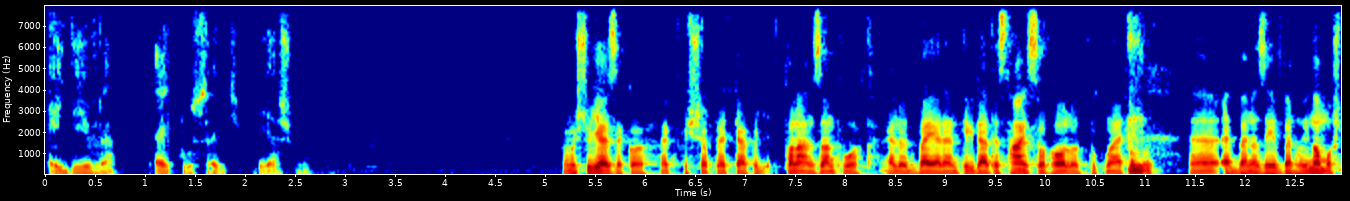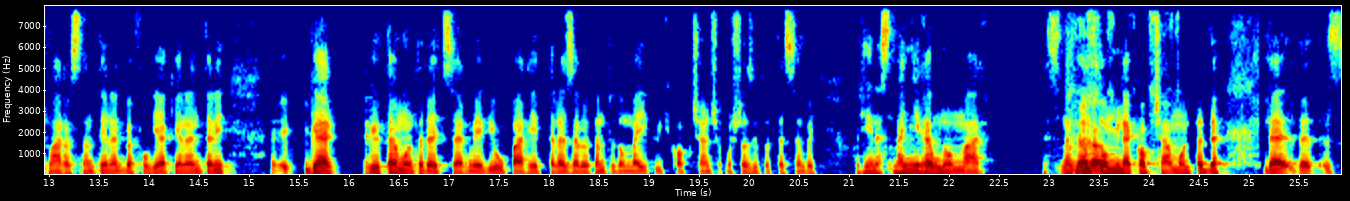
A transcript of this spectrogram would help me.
egy évre, egy plusz egy, ilyesmi. Na most ugye ezek a legfrissebb plegykák, hogy talán Zantwort előtt bejelentik, de hát ezt hányszor hallottuk már ebben az évben, hogy na most már aztán tényleg be fogják jelenteni. Ger te mondtad egyszer még jó pár héttel ezelőtt, nem tudom melyik ügy kapcsán, csak most az jutott eszembe, hogy, hogy én ezt mennyire unom már, ezt nem, nem tudom, minek kapcsán mondtad, de, de, de ez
